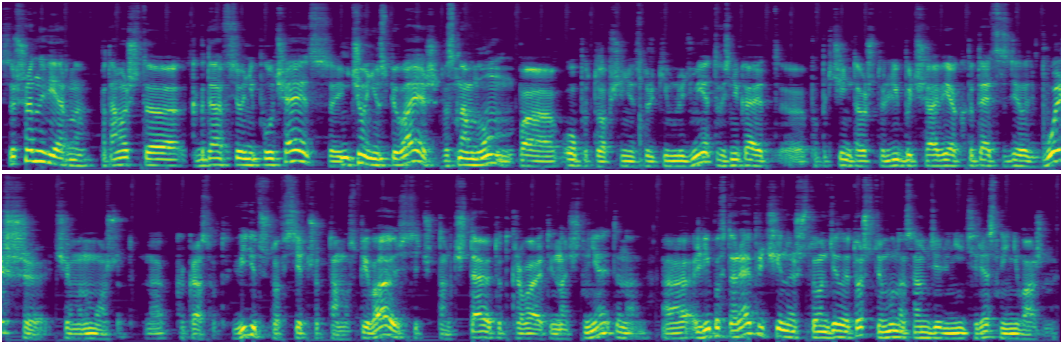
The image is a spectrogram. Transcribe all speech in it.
Совершенно верно, потому что когда все не получается, ничего не успеваешь, в основном по опыту общения с другими людьми это возникает э, по причине того, что либо человек пытается сделать больше, чем он может, да, как раз вот видит, что все что-то там успевают, все что-то там читают, открывают, и значит мне это надо. А, либо вторая причина, что он делает то, что ему на самом деле неинтересно и неважно.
